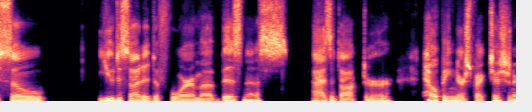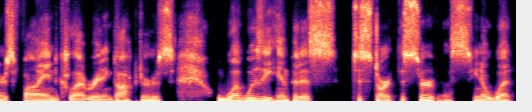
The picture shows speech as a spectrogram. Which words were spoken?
So, you decided to form a business as a doctor helping nurse practitioners find collaborating doctors. What was the impetus to start the service? You know, what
